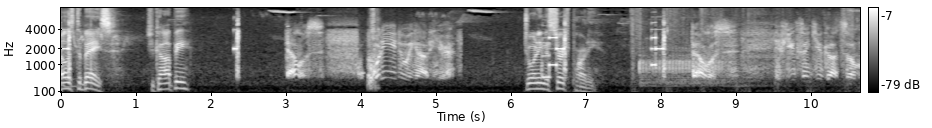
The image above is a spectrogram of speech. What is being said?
Ellis to base. Did you copy? Ellis, what are you doing out here? Joining the search party. Ellis, if you think you got some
